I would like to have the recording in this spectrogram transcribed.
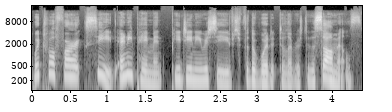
which will far exceed any payment PG&E receives for the wood it delivers to the sawmills.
